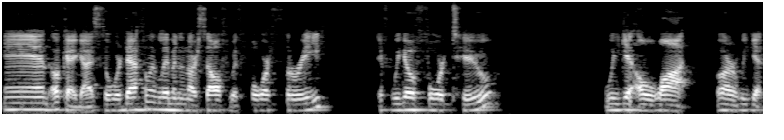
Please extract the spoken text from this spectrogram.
And okay, guys, so we're definitely limiting ourselves with 4-3. If we go 4-2, we get a lot, we get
